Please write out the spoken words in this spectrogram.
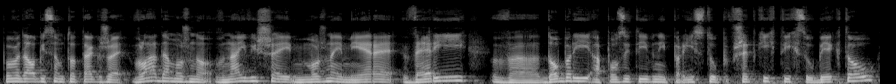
Povedal by som to tak, že vláda možno v najvyššej možnej miere verí v dobrý a pozitívny prístup všetkých tých subjektov,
